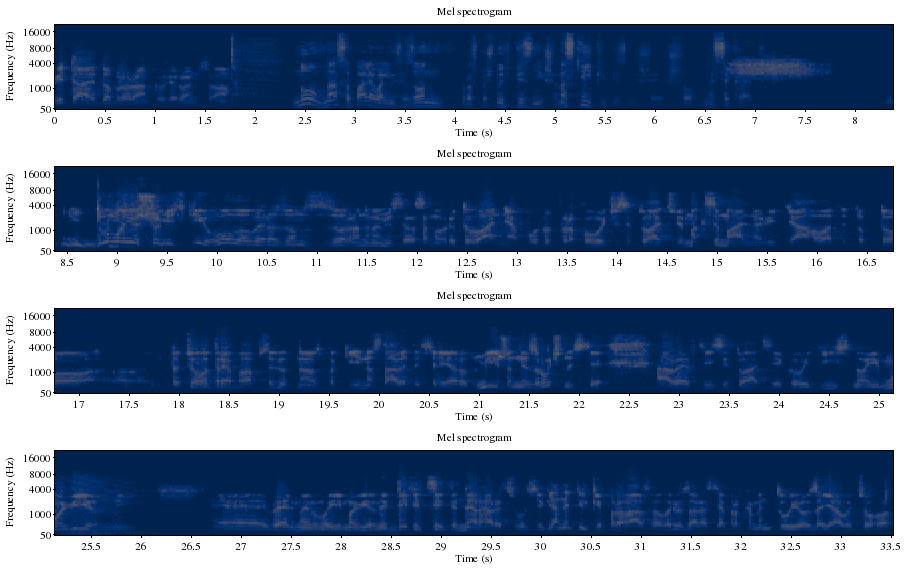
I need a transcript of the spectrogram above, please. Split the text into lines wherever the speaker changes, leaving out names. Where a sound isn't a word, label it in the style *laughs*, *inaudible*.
Вітаю, доброго ранку, героям слава.
Ну, в нас опалювальний сезон розпочнуть пізніше. Наскільки пізніше, якщо не секрет?
Думаю, що міські голови разом з органами місцевого самоврядування будуть, враховуючи ситуацію, максимально відтягувати. Тобто е, до цього треба абсолютно спокійно ставитися. Я розумію, що незручності, але в тій ситуації, коли дійсно ймовірний. Вельми ймовірний дефіцит енергоресурсів. Я не тільки про газ говорю. Зараз я прокоментую заяву цього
